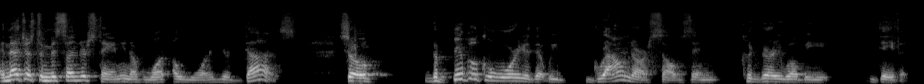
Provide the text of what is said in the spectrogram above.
And that's just a misunderstanding of what a warrior does. So, the biblical warrior that we ground ourselves in could very well be David.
